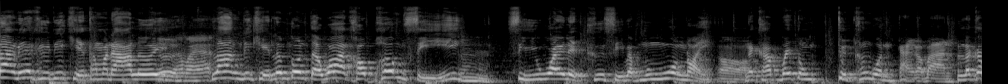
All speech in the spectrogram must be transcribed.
ร่างนี้ก็คือดีเคทธรรมดาเลยเออทำไมฮะร่างดีเคทเริ่มต้นแต่ว่าเขาเพิ่มสีอืมสีไวเลตคือสีแบบม่วงๆหน่อยอ๋อ นะครับไว้ตรงจุดข้างบน กลางกระบาล แล้วก็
